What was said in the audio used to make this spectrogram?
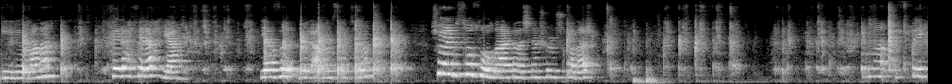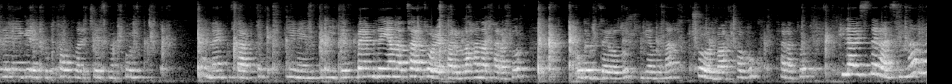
geliyor bana. Ferah ferah ya. Yazı böyle anımsatıyor. Şöyle bir sos oldu arkadaşlar. Şöyle şu kadar. Buna su eklemeye gerek yok. Tavukları içerisine koyup hemen kızartıp yemeğimizi yiyeceğiz. Ben bir de yana tarator yaparım. Lahana tarator. O da güzel olur yanına. Çorba, tavuk, tarator. Pilav ister aslında ama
